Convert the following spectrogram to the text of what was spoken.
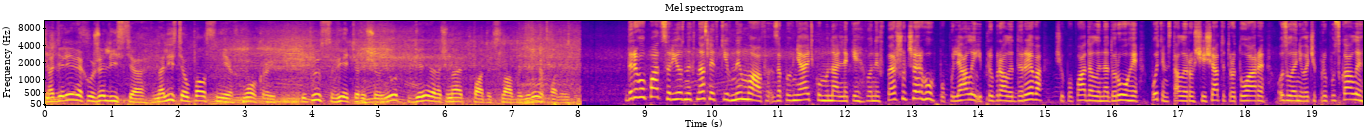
На деревьях уже листья. На листья упал снег мокрый. И плюс ветер еще. И вот деревья начинают падать, слабые деревья падают. Деревопад серйозних наслідків не мав, запевняють комунальники. Вони в першу чергу попиляли і прибрали дерева, що попадали на дороги. Потім стали розчищати тротуари. Озеленювачі припускали,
